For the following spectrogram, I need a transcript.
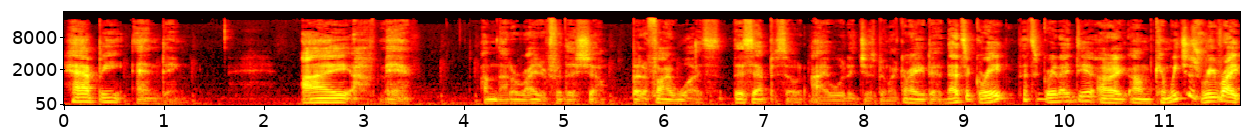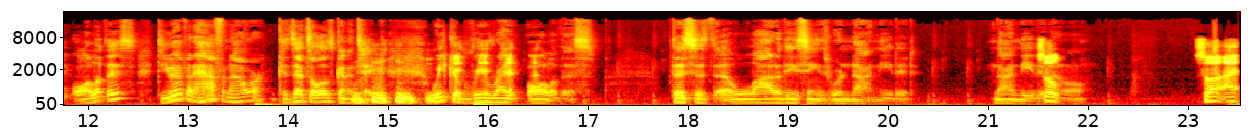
Happy ending. I oh, man, I'm not a writer for this show. But if I was this episode, I would have just been like, "All right, that's a great, that's a great idea. All right, um, can we just rewrite all of this? Do you have a half an hour? Because that's all it's going to take. we could rewrite all of this. This is a lot of these scenes were not needed, not needed So- at all. So I,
